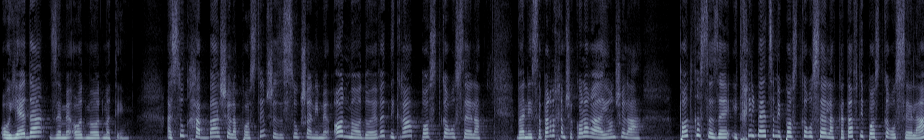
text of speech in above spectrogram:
או ידע, זה מאוד מאוד מתאים. הסוג הבא של הפוסטים, שזה סוג שאני מאוד מאוד אוהבת, נקרא פוסט קרוסלה. ואני אספר לכם שכל הרעיון של הפודקאסט הזה התחיל בעצם מפוסט קרוסלה. כתבתי פוסט קרוסלה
